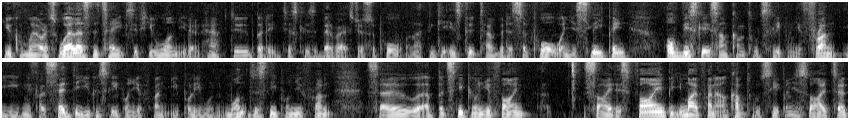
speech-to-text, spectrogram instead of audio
you can wear as well as the tapes if you want. You don't have to, but it just gives a bit of extra support. And I think it is good to have a bit of support when you're sleeping. Obviously, it's uncomfortable to sleep on your front. Even if I said that you could sleep on your front, you probably wouldn't want to sleep on your front. So, uh, but sleeping on your fine, side is fine, but you might find it uncomfortable to sleep on your side. So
